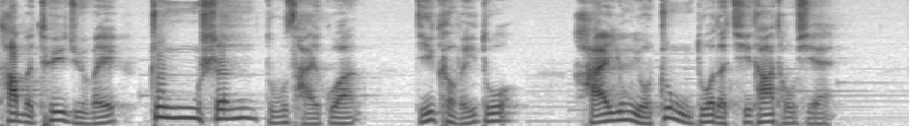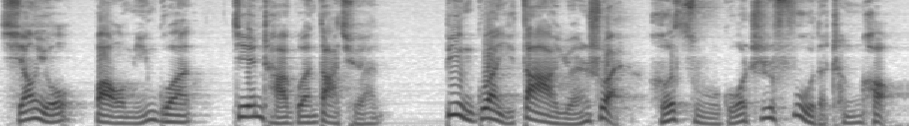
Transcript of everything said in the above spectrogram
他被推举为终身独裁官。迪克维多还拥有众多的其他头衔，享有保民官、监察官大权，并冠以大元帅和祖国之父的称号。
